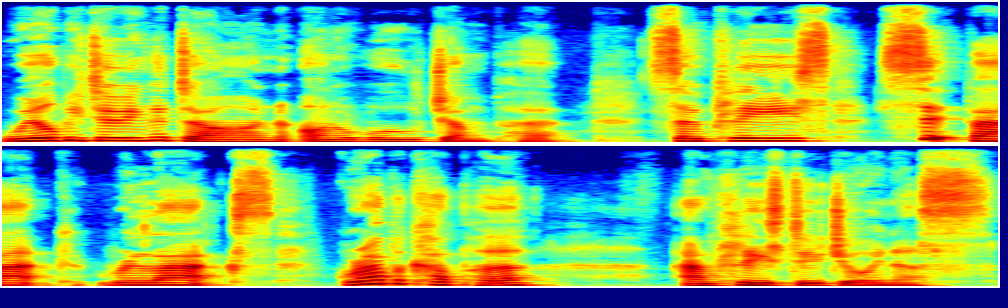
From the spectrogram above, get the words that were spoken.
we'll be doing a darn on a wool jumper. So please sit back, relax, grab a cuppa, and please do join us.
